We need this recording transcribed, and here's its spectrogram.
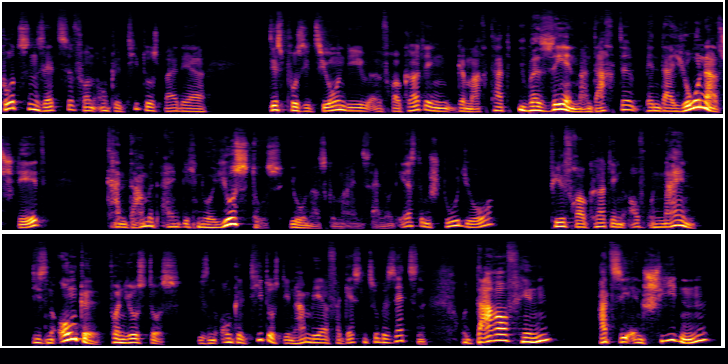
kurzen Sätze von Onkel Titus bei der Disposition, die äh, Frau Körting gemacht hat, übersehen. Man dachte, wenn da Jonas steht, kann damit eigentlich nur Justus Jonas gemeint sein. Und erst im Studio fiel Frau Körting auf, und nein, diesen Onkel von Justus, diesen Onkel Titus, den haben wir ja vergessen zu besetzen. Und daraufhin hat sie entschieden,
